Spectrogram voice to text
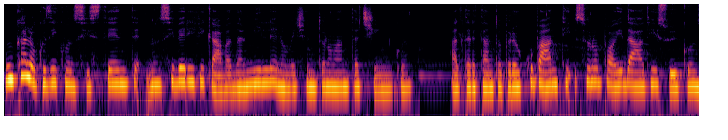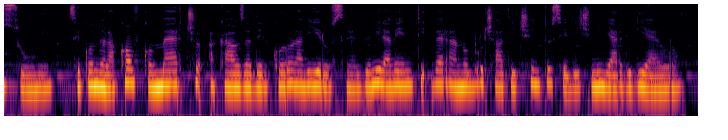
Un calo così consistente non si verificava dal 1995. Altrettanto preoccupanti sono poi i dati sui consumi. Secondo la Confcommercio, a causa del coronavirus nel 2020 verranno bruciati 116 miliardi di euro.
